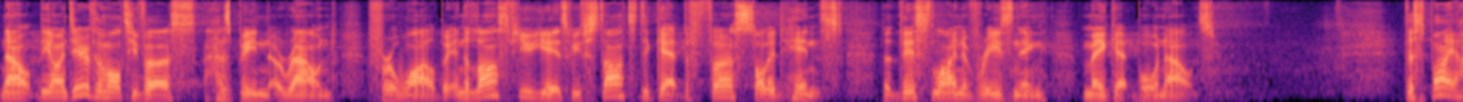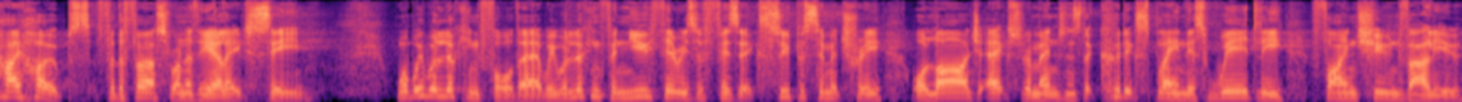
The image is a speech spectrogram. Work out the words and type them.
Now, the idea of the multiverse has been around for a while, but in the last few years, we've started to get the first solid hints that this line of reasoning may get borne out. Despite high hopes for the first run of the LHC, what we were looking for there, we were looking for new theories of physics, supersymmetry, or large extra dimensions that could explain this weirdly fine tuned value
